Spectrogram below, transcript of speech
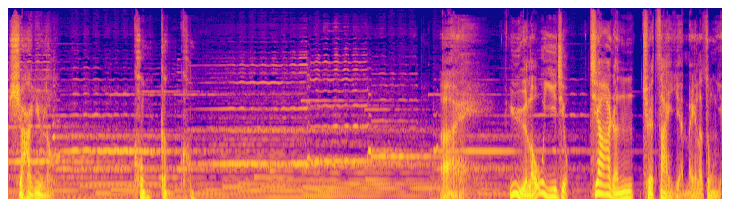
十二玉楼空。玉楼依旧，佳人却再也没了踪影。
